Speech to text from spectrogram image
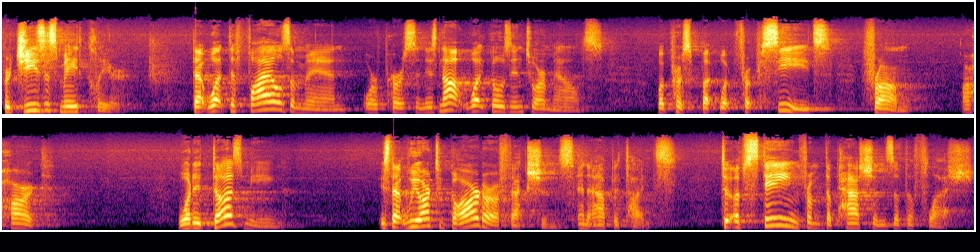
For Jesus made clear that what defiles a man or a person is not what goes into our mouths, but what proceeds from our heart. What it does mean is that we are to guard our affections and appetites, to abstain from the passions of the flesh,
